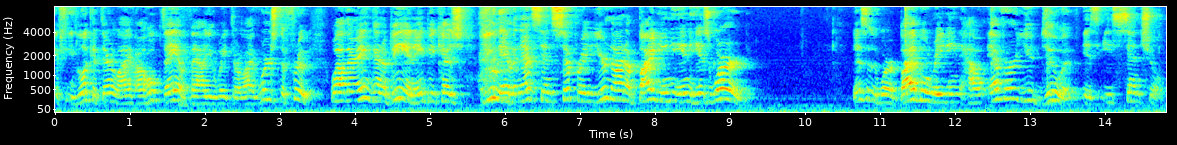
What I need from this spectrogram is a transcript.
if you look at their life, I hope they evaluate their life. Where's the fruit? Well, there ain't going to be any because you have, in that sense, separated. You're not abiding in His Word. This is where Bible reading, however you do it, is essential.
